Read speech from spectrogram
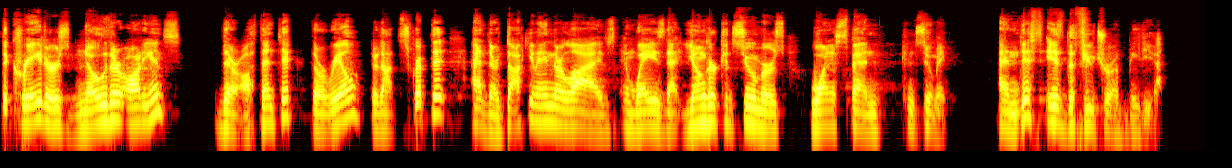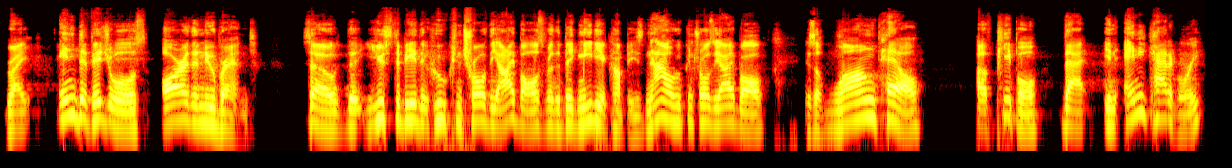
The creators know their audience. They're authentic. They're real. They're not scripted and they're documenting their lives in ways that younger consumers want to spend consuming. And this is the future of media, right? Individuals are the new brand. So that used to be that who controlled the eyeballs were the big media companies. Now who controls the eyeball is a long tail of people that in any category,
